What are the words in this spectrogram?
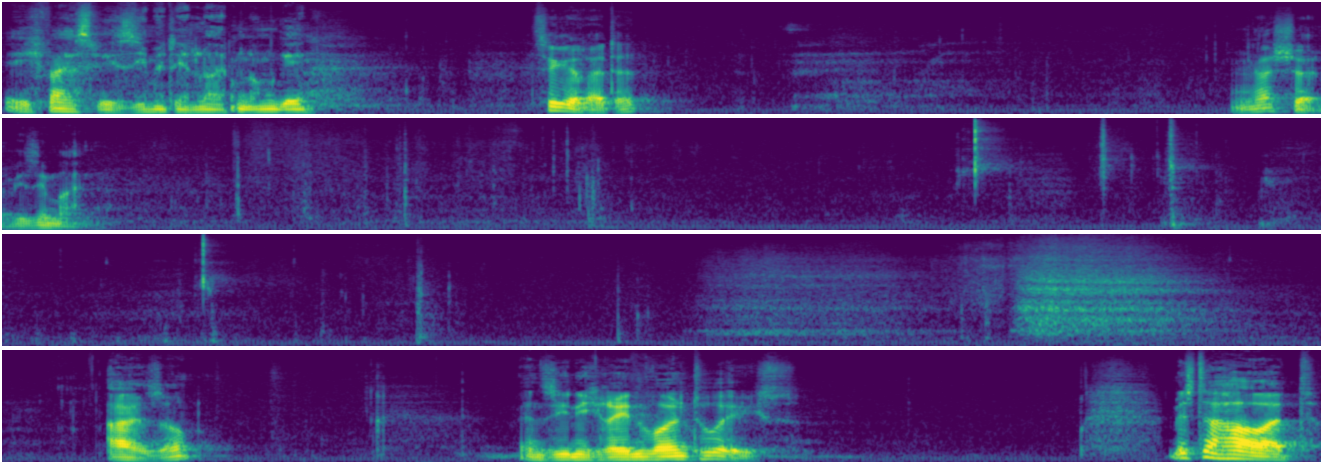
Ich weiß, wie Sie mit den Leuten umgehen. Zigarette? Na schön, wie Sie meinen. Also, wenn Sie nicht reden wollen, tue ich's. Mr. Howard,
